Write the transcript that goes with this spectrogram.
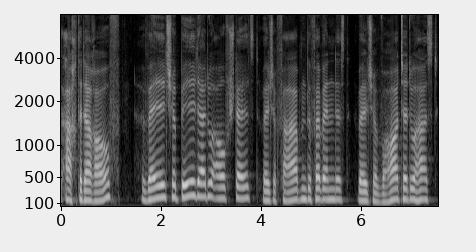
Achte darauf, welche Bilder du aufstellst, welche Farben du verwendest, welche Worte du hast,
